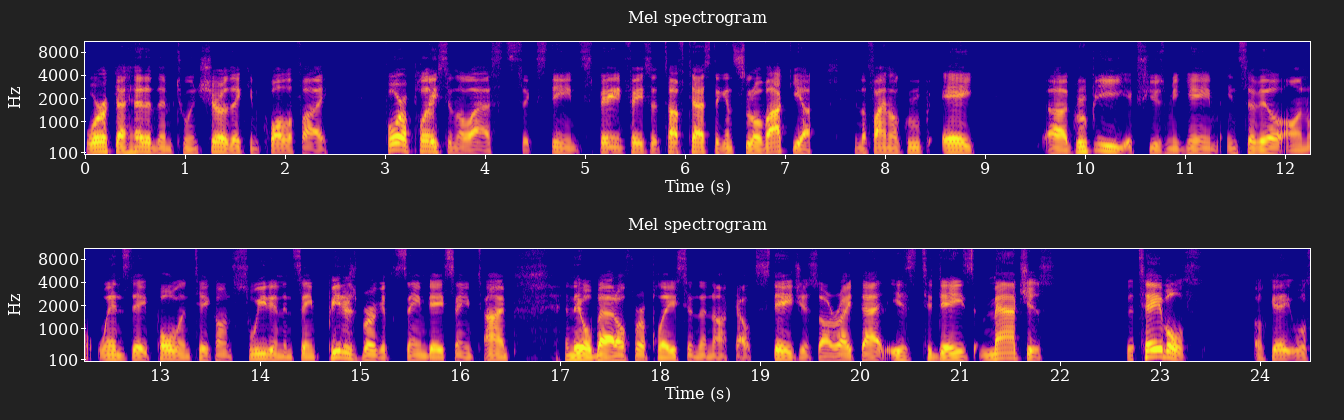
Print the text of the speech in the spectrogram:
work ahead of them to ensure they can qualify for a place in the last 16. Spain face a tough test against Slovakia in the final Group A, uh, Group E, excuse me, game in Seville on Wednesday. Poland take on Sweden in St. Petersburg at the same day, same time, and they will battle for a place in the knockout stages. All right, that is today's matches. The tables, okay, well,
